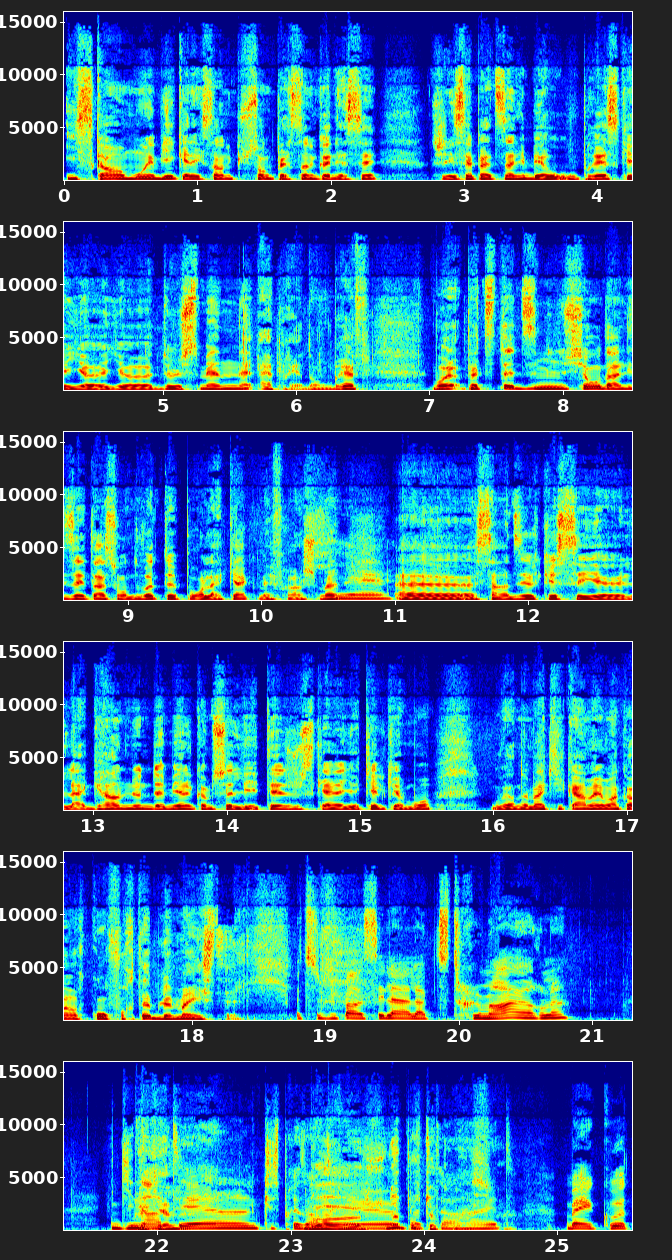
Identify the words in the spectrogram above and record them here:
Il score moins bien qu'Alexandre Cusson, que personne ne connaissait chez les sympathisants libéraux, ou presque il y, a, deux semaines après. Donc, bref, voilà, petite diminution dans les intentions de vote pour la CAQ, mais franchement, euh, euh, sans dire que c'est euh, la grande lune de miel comme ce l'était jusqu'à il y a quelques mois. gouvernement qui est quand même encore confortablement installé. As-tu vu passer la, la petite rumeur, là? Guy qui se présenterait bah, peut-être. Ben écoute,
